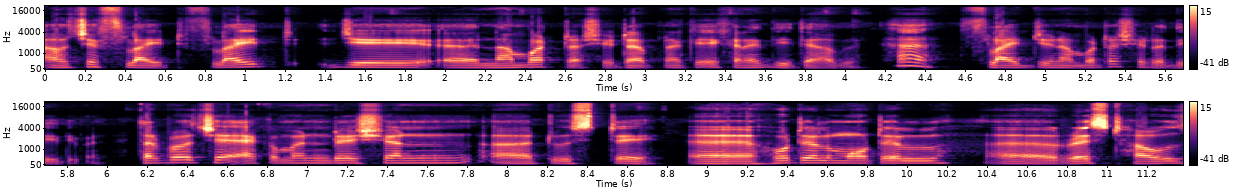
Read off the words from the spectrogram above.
আর হচ্ছে ফ্লাইট ফ্লাইট যে নাম্বারটা সেটা আপনাকে এখানে দিতে হবে। হ্যাঁ ফ্লাইট যে নাম্বারটা সেটা দিয়ে দিবেন। তারপর হচ্ছে accommodation to stay hotel motel rest house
